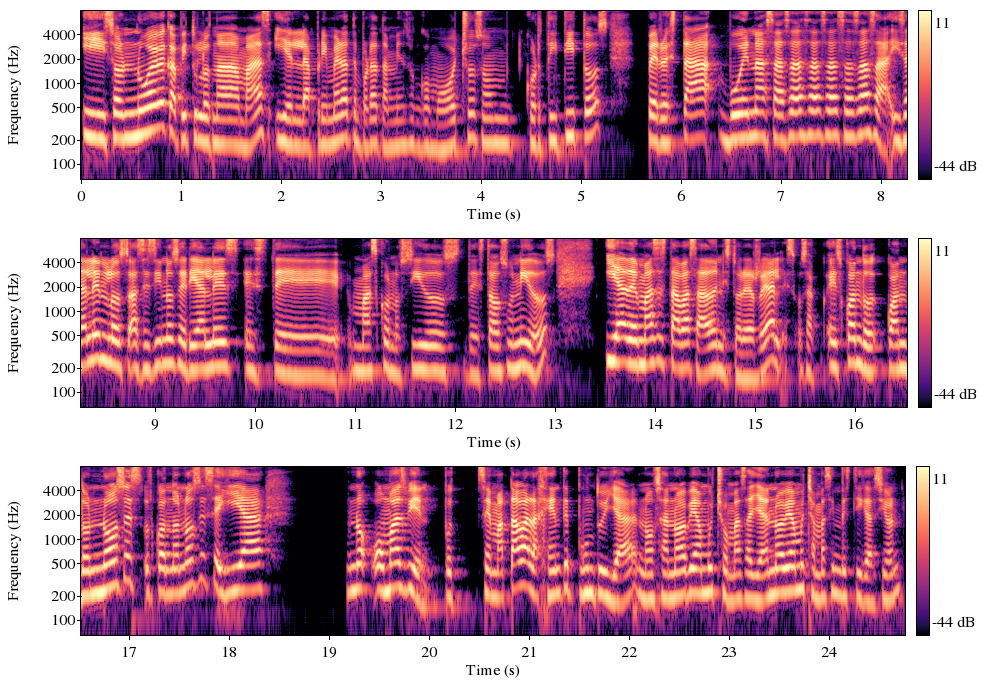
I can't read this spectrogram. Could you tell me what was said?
Y son nueve capítulos nada más. Y en la primera temporada también son como ocho, son cortititos, pero está buena, sasa, sasa, sasa. Y salen los asesinos seriales este, más conocidos de Estados Unidos. Y además está basado en historias reales. O sea, es cuando, cuando, no, se, cuando no se seguía no, o más bien, pues se mataba a la gente, punto y ya, ¿no? O sea, no había mucho más allá, no había mucha más investigación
